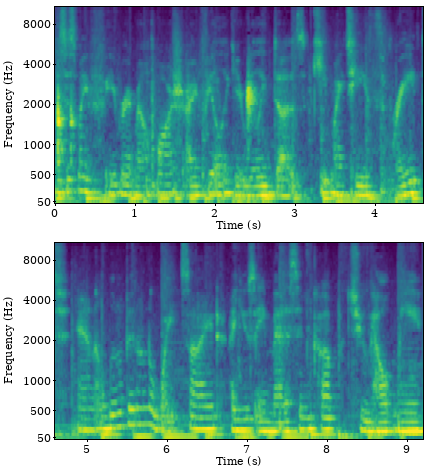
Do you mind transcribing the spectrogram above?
This is my favorite mouthwash. I feel like it really does keep my teeth bright and a little bit on the white side. I use a medicine cup to help me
